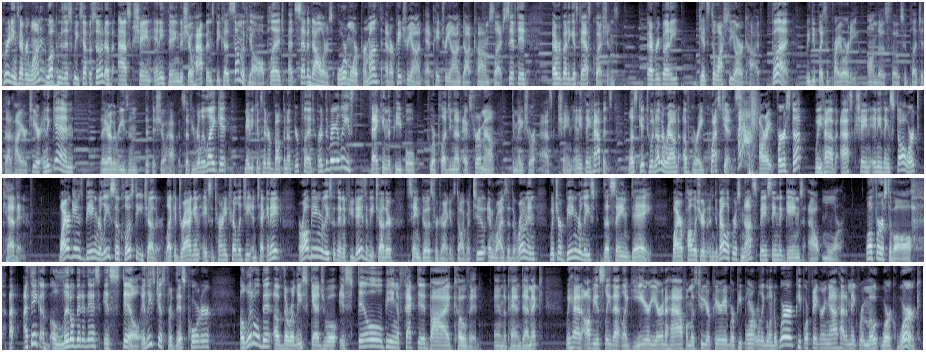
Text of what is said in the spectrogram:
Greetings, everyone, and welcome to this week's episode of Ask Shane Anything. The show happens because some of y'all pledge at $7 or more per month at our Patreon at patreon.com slash sifted. Everybody gets to ask questions. Everybody gets to watch the archive. But we do place a priority on those folks who pledge at that higher tier. And again, they are the reason that this show happens. So if you really like it, maybe consider bumping up your pledge, or at the very least, thanking the people who are pledging that extra amount to make sure Ask Shane Anything happens. Let's get to another round of great questions. All right, first up, we have Ask Shane Anything stalwart, Kevin. Why are games being released so close to each other? Like a Dragon, Ace Attorney Trilogy, and Tekken 8 are all being released within a few days of each other. The same goes for Dragon's Dogma 2 and Rise of the Ronin, which are being released the same day. Why are publishers and developers not spacing the games out more? Well, first of all, I, I think a, a little bit of this is still, at least just for this quarter, a little bit of the release schedule is still being affected by COVID and the pandemic. We had obviously that like year, year and a half, almost two year period where people weren't really going to work. People were figuring out how to make remote work work.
